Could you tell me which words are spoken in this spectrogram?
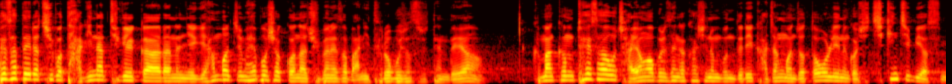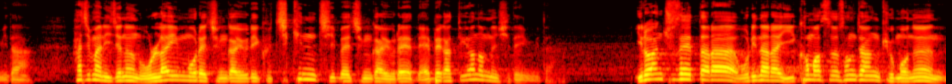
회사 때려치고 닭이나 튀길까라는 얘기 한 번쯤 해보셨거나 주변에서 많이 들어보셨을 텐데요. 그만큼 퇴사 후 자영업을 생각하시는 분들이 가장 먼저 떠올리는 것이 치킨집이었습니다. 하지만 이제는 온라인몰의 증가율이 그 치킨집의 증가율의 4배가 뛰어넘는 시대입니다. 이러한 추세에 따라 우리나라 이커머스 성장 규모는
